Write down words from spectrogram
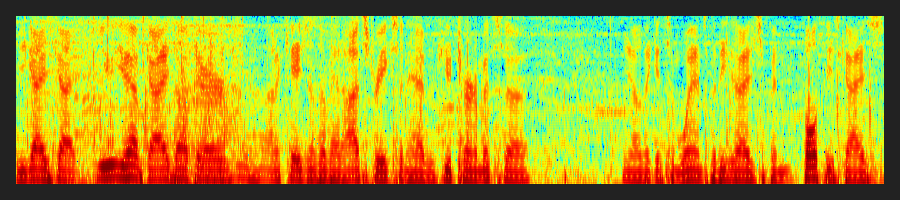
You guys got you, you have guys out there you know, on occasions have had hot streaks and have a few tournaments. Uh, you know they get some wins, but these guys have been both these guys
